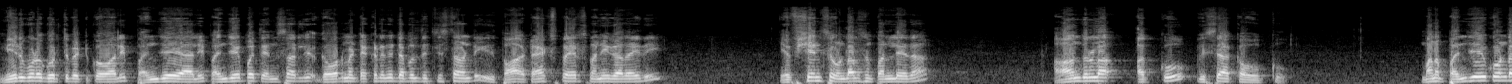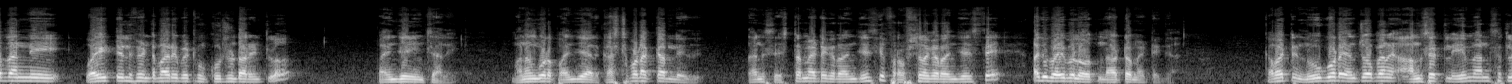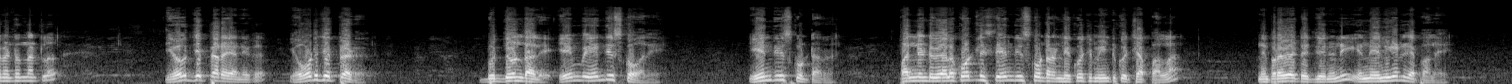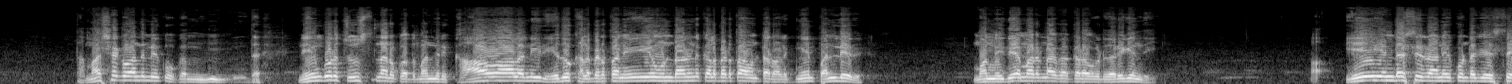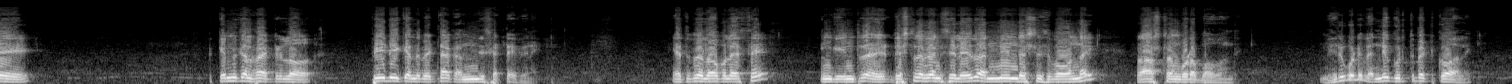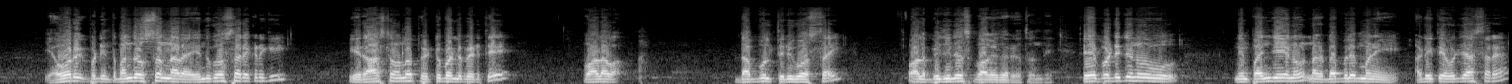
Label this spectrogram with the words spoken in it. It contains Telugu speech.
మీరు కూడా గుర్తుపెట్టుకోవాలి పని చేయాలి. పని చేయకపోతే ఎన్నిసార్లు గవర్నమెంట్ ఎక్కడైతే డబ్బులు తెచ్చిస్తామంటే ఇది ట్యాక్స్ పేయర్స్ మనీ కదా ఇది? ఎఫిషియన్సీ ఉండాల్సిన పని లేదా? ఆంధ్రుల హక్కు విశాఖ హక్కు. మనం పని చేయకుండా దాన్ని వైట్ ఎలిఫెంట్ మరి పెట్టుకుని కూర్చుంటారు ఇంట్లో పని చేయించాలి. మనం కూడా పని చేయాలి. కష్టపడక్కర్లేదు. దాన్ని సిస్టమేటిక్గా రన్ చేసి ప్రొఫెషనల్గా రన్ చేస్తే అది బైబిల్ అవుతుంది ఆటోమేటిక్గా కాబట్టి నువ్వు కూడా ఎంతో పైన అన్సెటిల్ ఏమి అన్సెటిల్మెంట్ ఉందంట్లో ఎవరు చెప్పారయ్యా నీకు? ఎవడు చెప్పాడు? బుద్ధి ఉండాలి. ఏం ఏం తీసుకోవాలి? ఏం తీసుకుంటారు? పన్నెండు వేల కోట్లు ఇస్తే ఏం తీసుకుంటారు? నీకు వచ్చి మీ ఇంటికి వచ్చి చెప్పాలా నేను ప్రైవేట్ చేయనని ఎన్ని ఎన్ని గంటలు చెప్పాలి? తమాషాగా ఉంది మీకు ఒక నేను కూడా చూస్తున్నాను కొంతమందిని. కావాలని ఇది ఏదో కలబెడతానే ఉండాలని కలబెడతా ఉంటారు. వాళ్ళకి ఏం పని లేదు. మొన్న ఇదే మరి నాకు అక్కడ ఒకటి జరిగింది. ఏ ఇండస్ట్రీ రానియకుండా చేస్తే కెమికల్ ఫ్యాక్టరీలో పీడీ కింద పెట్టినాక అన్ని సెట్ అయిపోయినాయి. ఎత్తిపోయి లోపలేస్తే ఇంక ఇంటర్ డిస్టర్బెన్సీ లేదు అన్ని ఇండస్ట్రీస్ బాగున్నాయి రాష్ట్రం కూడా బాగుంది. మీరు కూడా ఇవన్నీ గుర్తుపెట్టుకోవాలి. ఎవరు ఇప్పుడు ఇంతమంది వస్తున్నారా? ఎందుకు వస్తారు ఇక్కడికి? ఈ రాష్ట్రంలో పెట్టుబడులు పెడితే వాళ్ళ డబ్బులు తిరిగి వస్తాయి వాళ్ళ బిజినెస్ బాగా జరుగుతుంది. రేపటి నుంచి నువ్వు నేను పని చేయను నాకు డబ్బులు ఇమ్మని అడిగితే ఎవరు చేస్తారా?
